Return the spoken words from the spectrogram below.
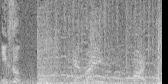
行くぞ Get ready, fight!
